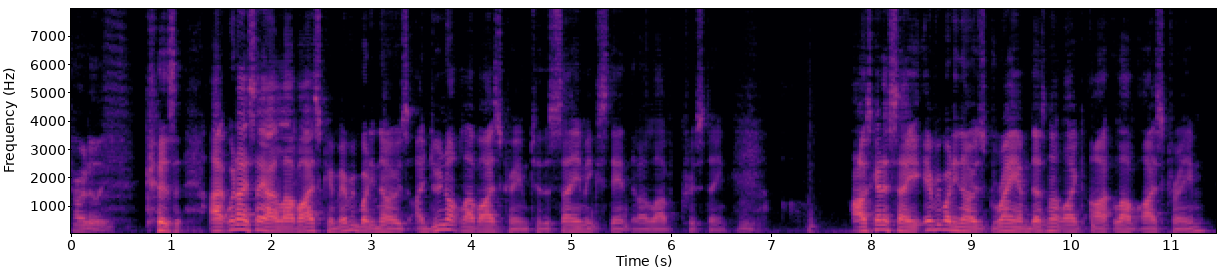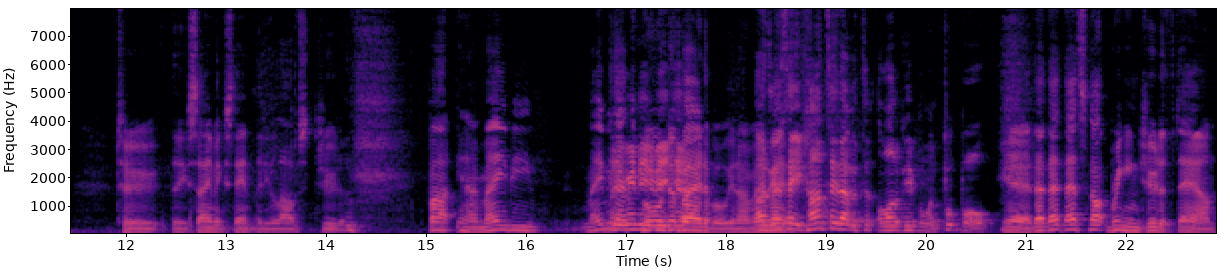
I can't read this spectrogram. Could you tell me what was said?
Totally. Because I, when I say I love ice cream, everybody knows I do not love ice cream to the same extent that I love Christine. Mm. I was going to say everybody knows Graham does not like I love ice cream to the same extent that he loves Judith. but you know, maybe maybe, Maybe that's to more debatable. You know, I was gonna say you can't say that with a lot of people in football. yeah, that, that that's not bringing Judith down.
